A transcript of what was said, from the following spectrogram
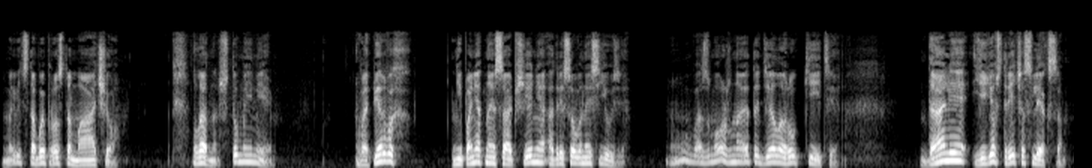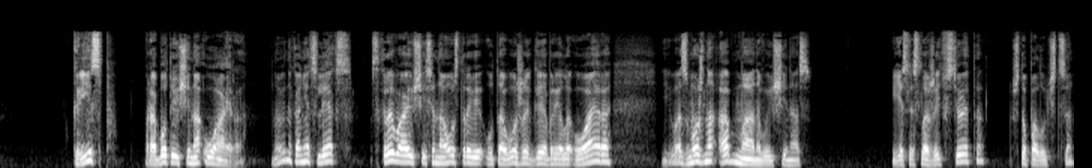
Мы ведь с тобой просто мачо. Ладно, что мы имеем? Во-первых, непонятное сообщение, адресованное Сьюзи. Ну, возможно, это дело рук Кити. Далее ее встреча с Лексом. Крисп работающий на Уайра. Ну и, наконец, Лекс, скрывающийся на острове у того же Габриэла Уайра и, возможно, обманывающий нас. Если сложить все это, что получится?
